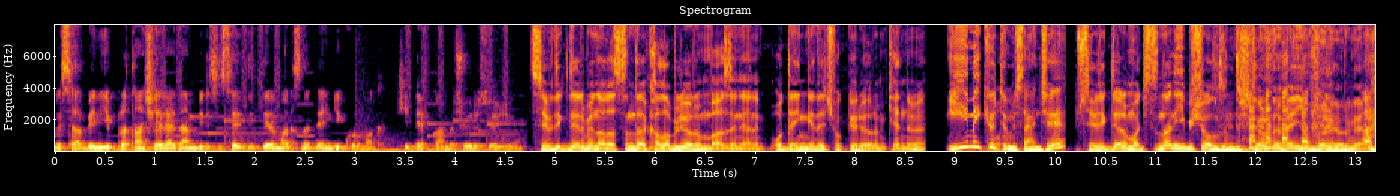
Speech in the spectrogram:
Mesela beni yıpratan şeylerden birisi sevdiklerim arasında denge kurmak. Ki Defkan da şöyle söylüyor. Sevdiklerimin arasında kalabiliyorum bazen yani. O dengede çok görüyorum kendimi. İyi mi kötü mü sence? Sevdiklerim açısından iyi bir şey olduğunu düşünüyorum da ben yıpranıyorum yani.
